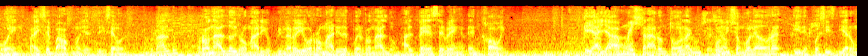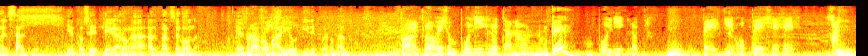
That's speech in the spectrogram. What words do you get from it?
o en Países Bajos, como ya se dice ahora. Ronaldo. Ronaldo y Romario. Primero llegó Romario y después Ronaldo al PSV en, en joven. Que allá Uy, mostraron toda la condición goleadora y después sí dieron el salto. Y entonces llegaron a- al Barcelona. eh, Profe, Romario y después Ronaldo. El profe es un políglota, ¿no? ¿Qué? Un políglota. Pues dijo PSG. Ay,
